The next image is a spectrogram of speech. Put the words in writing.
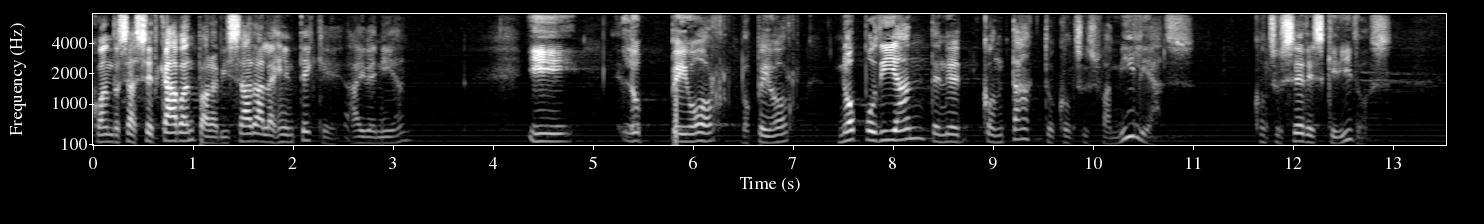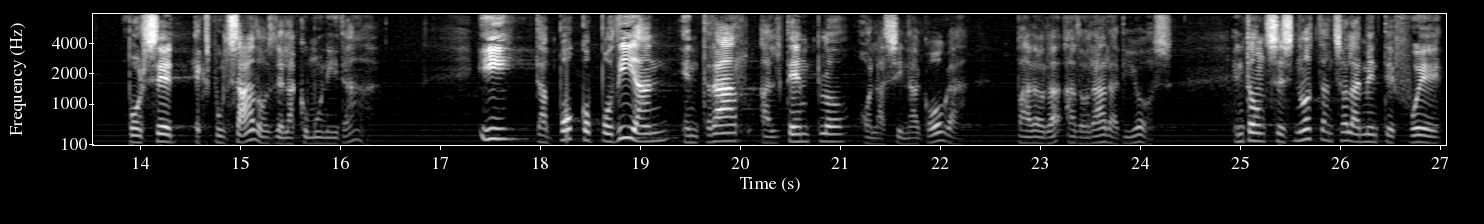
cuando se acercaban para avisar a la gente que ahí venían. Y lo peor, lo peor, no podían tener contacto con sus familias, con sus seres queridos, por ser expulsados de la comunidad. Y tampoco podían entrar al templo o la sinagoga para adorar a Dios. Entonces no tan solamente fue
